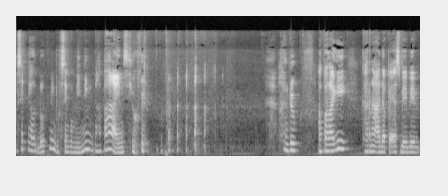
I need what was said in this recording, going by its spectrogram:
konsepnya nih dosen pembimbing ngapain sih? Gue aduh apalagi karena ada PSBB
